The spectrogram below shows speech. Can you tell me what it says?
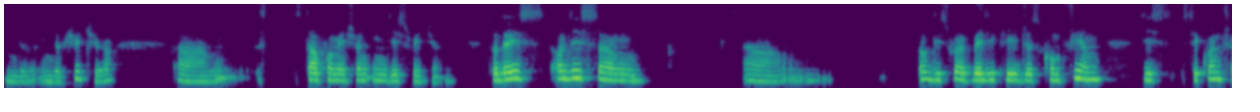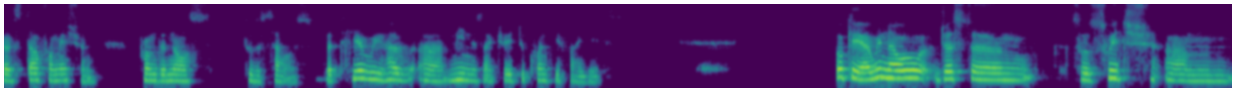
in the in the future um, star formation in this region. So there is all this um, um, all this work basically just confirm this sequential star formation from the north to the south. But here we have uh, means actually to quantify this. Okay, I will now just um, so switch um,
